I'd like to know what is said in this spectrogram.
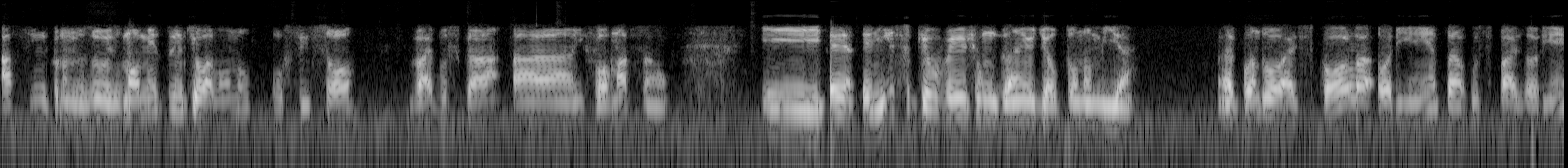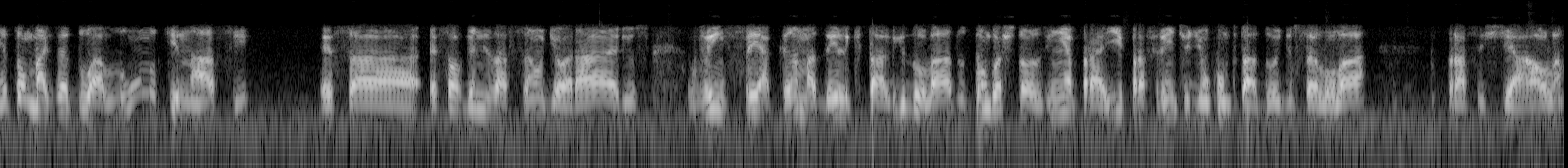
assíncronos, os momentos em que o aluno por si só vai buscar a informação. E é, é nisso que eu vejo um ganho de autonomia. É quando a escola orienta, os pais orientam, mas é do aluno que nasce essa, essa organização de horários, vencer a cama dele que está ali do lado, tão gostosinha para ir para frente de um computador, de um celular, para assistir a aula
